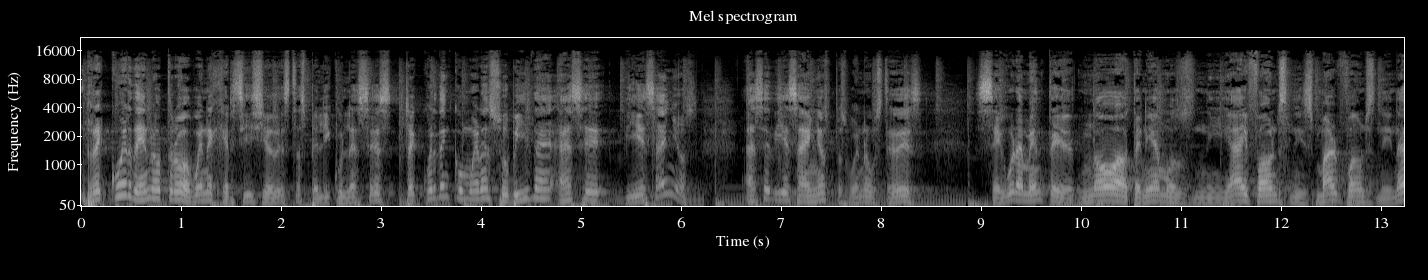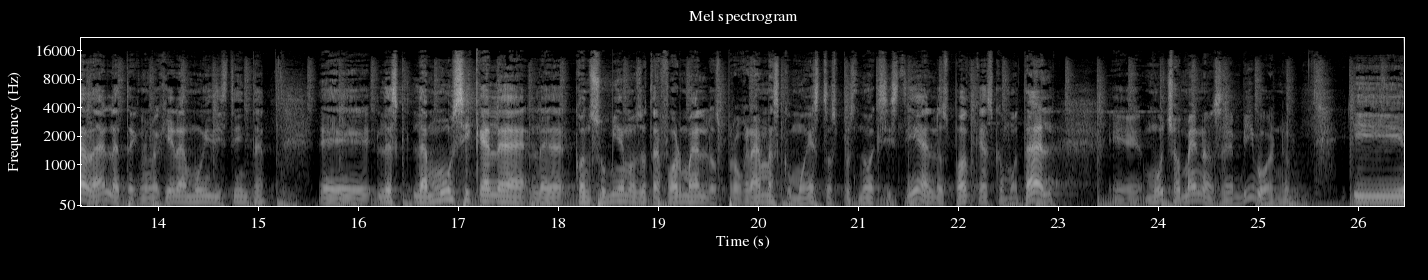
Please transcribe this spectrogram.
Recuerden, otro buen ejercicio de estas películas es, recuerden cómo era su vida hace 10 años. Hace 10 años, pues bueno, ustedes seguramente no teníamos ni iPhones, ni smartphones, ni nada, la tecnología era muy distinta. Eh, la música la, consumíamos de otra forma, los programas como estos pues no existían, los podcasts como tal, eh, mucho menos en vivo, ¿no? Y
